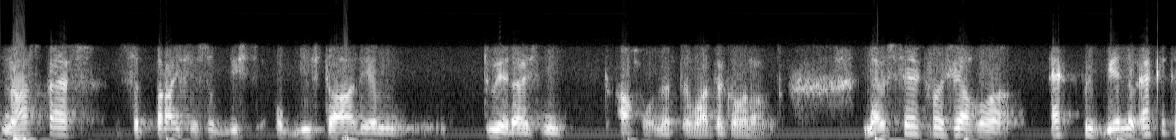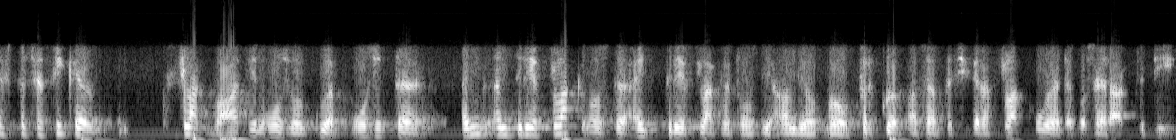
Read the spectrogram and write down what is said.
Naspers se pryse is op die op die stadium 2800 wat ek al rond. Nou sê ek vir myself ek probeer nou ek het 'n spesifieke vlak waarteen ons wil koop. Ons het 'n in intree vlak en ons het 'n uittree vlak wat ons die aandeel wil verkoop as 'n sekere vlak kom, dit is 'n raak te duur.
